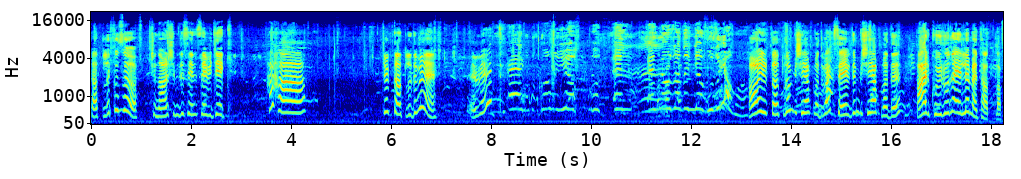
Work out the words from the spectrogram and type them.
Tatlı kuzu. Çınar şimdi seni sevecek. Ha ha. Çok tatlı değil mi? Evet. En kuzuyu en, en uzatınca kuzuyor mu? Hayır tatlım bir şey yapmadı. Bak sevdim bir şey yapmadı. Hayır kuyruğunu elleme tatlım.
